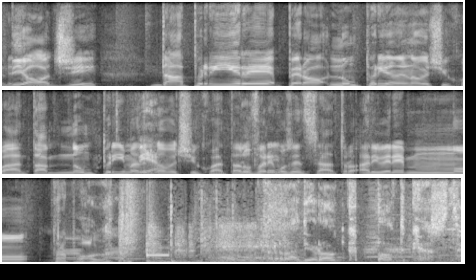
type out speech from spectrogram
di oggi. Da aprire, però non prima del 9.50. Non prima Via. del 9.50. Lo faremo senz'altro. Arriveremo tra poco. Radio Rock Podcast.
